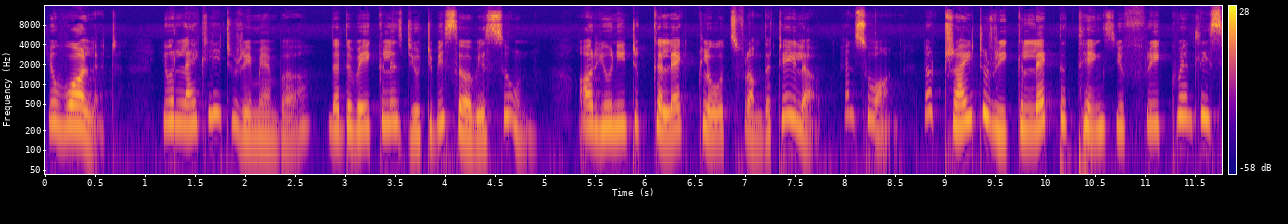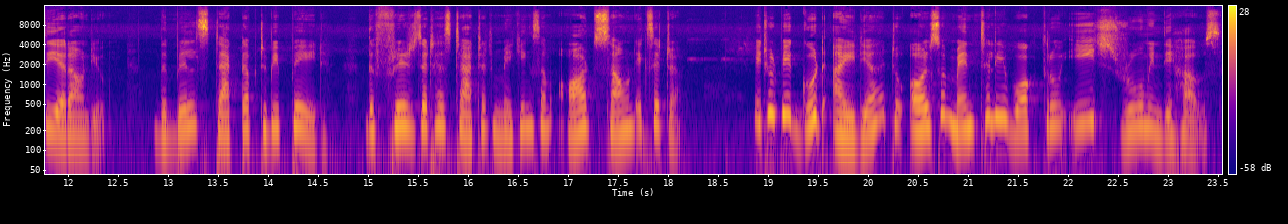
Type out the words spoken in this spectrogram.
your wallet. You are likely to remember that the vehicle is due to be serviced soon, or you need to collect clothes from the tailor, and so on. Now try to recollect the things you frequently see around you the bills stacked up to be paid, the fridge that has started making some odd sound, etc. It would be a good idea to also mentally walk through each room in the house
